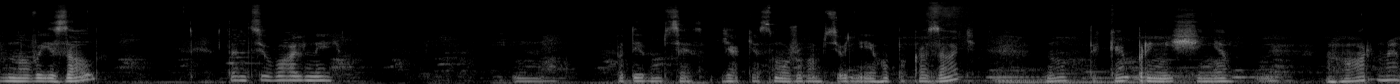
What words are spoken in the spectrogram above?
в новий зал танцювальний. Подивимося, як я зможу вам сьогодні його показати. Ну, таке приміщення гарне.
